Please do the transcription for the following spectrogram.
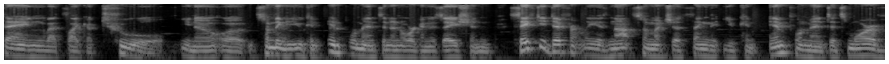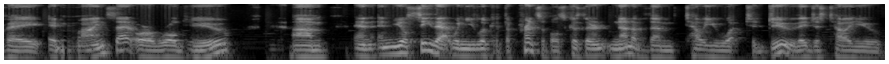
thing that's like a tool, you know, or something that you can implement in an organization. Safety differently is not so much a thing that you can implement, it's more of a, a mindset or a worldview. Um, and, and you'll see that when you look at the principles because they're none of them tell you what to do they just tell you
